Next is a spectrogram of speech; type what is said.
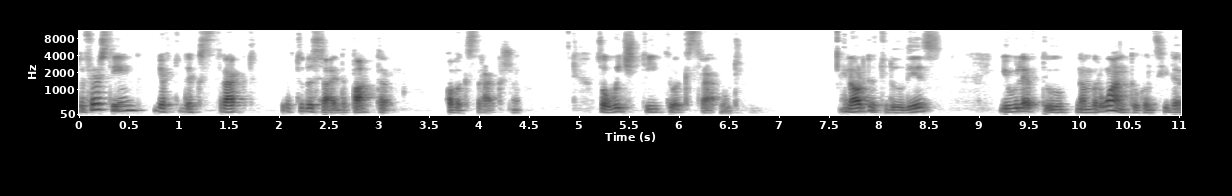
the first thing you have to extract, you have to decide the pattern of extraction. So which teeth to extract. In order to do this, you will have to, number one, to consider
